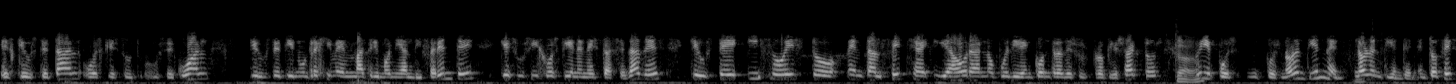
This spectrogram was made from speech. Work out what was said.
es que usted tal o es que usted cual, que usted tiene un régimen matrimonial diferente, que sus hijos tienen estas edades, que usted hizo esto en tal fecha y ahora no puede ir en contra de sus propios actos. Claro. Oye, pues, pues no lo entienden, no lo entienden. Entonces,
